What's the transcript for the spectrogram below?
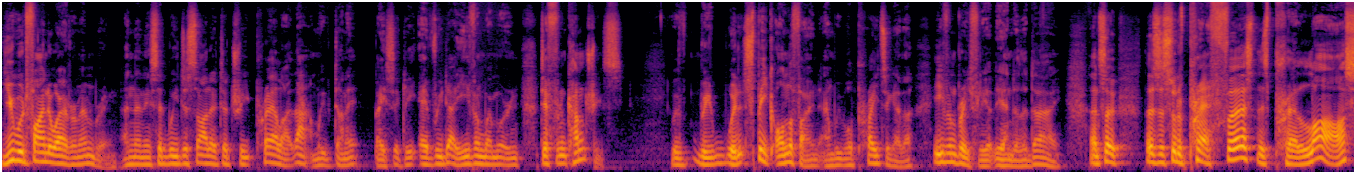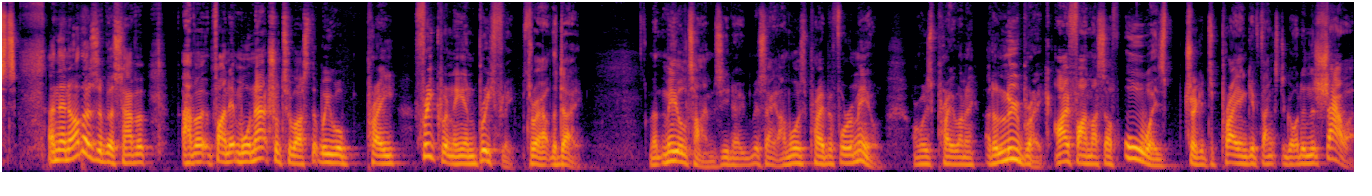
You would find a way of remembering. And then they said we decided to treat prayer like that, and we've done it basically every day, even when we're in different countries. We've, we we speak on the phone and we will pray together, even briefly at the end of the day. And so there's a sort of prayer first, there's prayer last, and then others of us have a, have a, find it more natural to us that we will pray frequently and briefly throughout the day. At meal times, you know, say, I'm always pray before a meal, or always pray when I, at a loo break. I find myself always triggered to pray and give thanks to God in the shower.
